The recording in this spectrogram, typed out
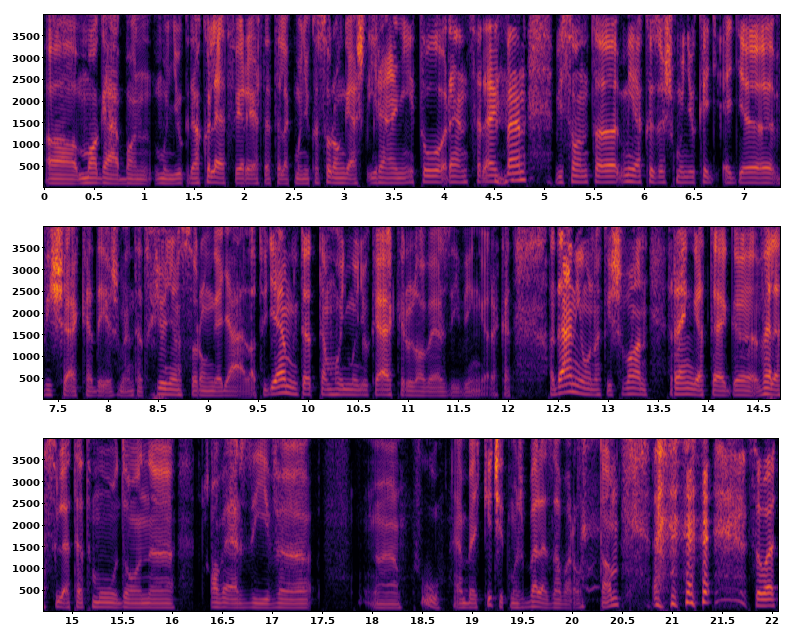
a magában mondjuk, de akkor lehet félreértetelek mondjuk a szorongást irányító rendszerekben, uh-huh. viszont mi a közös mondjuk egy, egy viselkedésben, tehát hogy hogyan szorong egy állat. Ugye említettem, hogy mondjuk elkerül a verzív ingereket. A Dániónak is van rengeteg vele született módon averzív hú, ebbe egy kicsit most belezavarodtam. szóval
